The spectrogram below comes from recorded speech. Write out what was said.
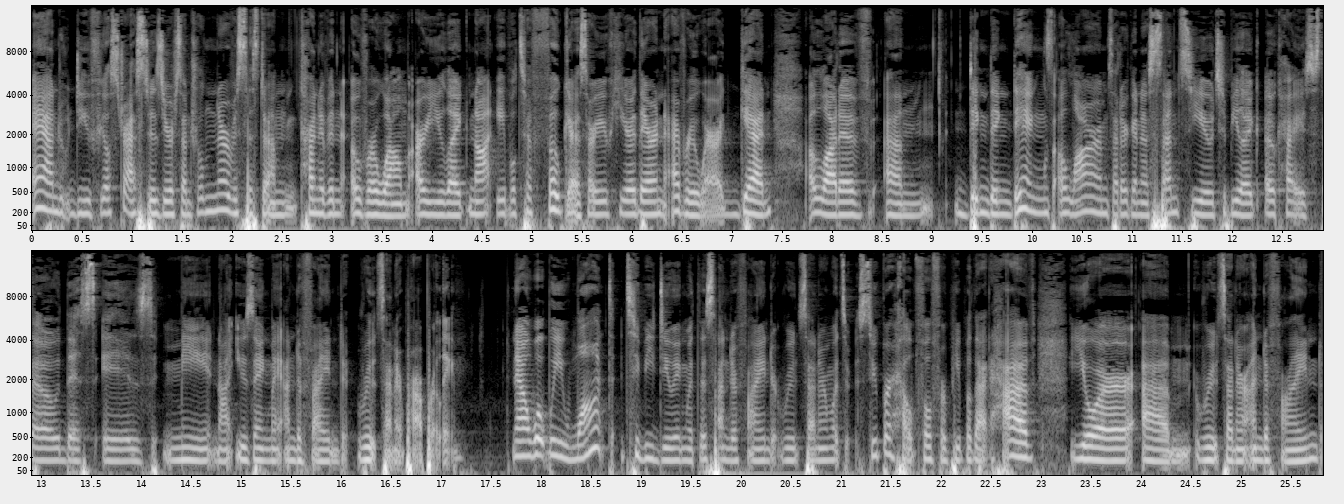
And do you feel stressed? Is your central nervous system kind of in overwhelm? Are you like not able to focus? Are you here, there, and everywhere? Again, a lot of um, ding, ding, dings, alarms that are going to sense you to be like, okay, so this is me not using my undefined root center properly. Now, what we want to be doing with this undefined root center, and what's super helpful for people that have your um, root center undefined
